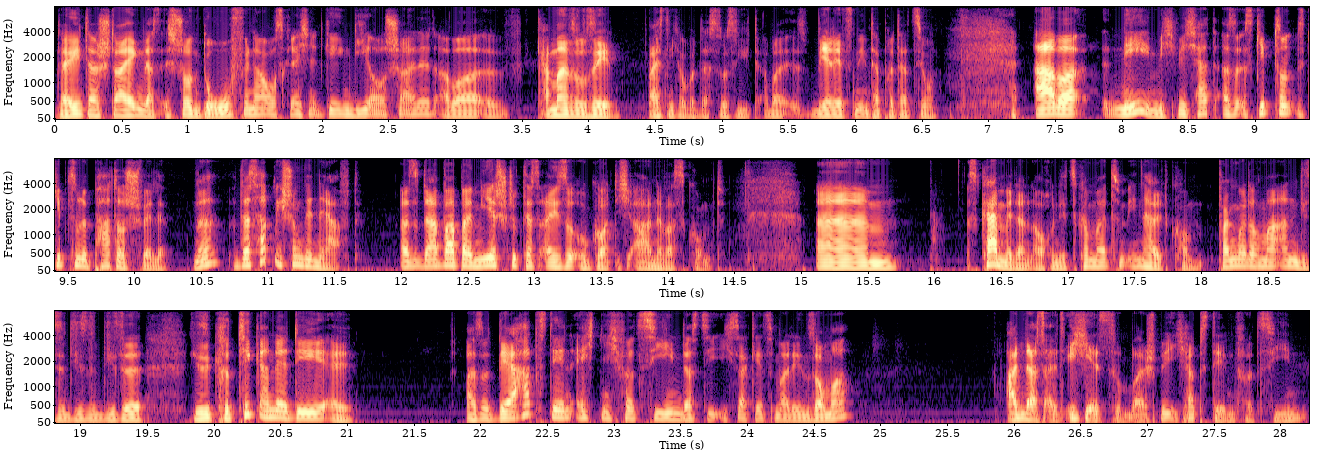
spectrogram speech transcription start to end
dahinter steigen. Das ist schon doof, wenn er ausgerechnet gegen die ausscheidet, aber äh, kann man so sehen. Weiß nicht, ob er das so sieht, aber es wäre jetzt eine Interpretation. Aber nee, mich, mich hat, also es gibt so, es gibt so eine Pathos-Schwelle. Ne? Das hat mich schon genervt. Also da war bei mir Stück das eigentlich so, oh Gott, ich ahne, was kommt. Ähm, es kam mir dann auch. Und jetzt können wir zum Inhalt kommen. Fangen wir doch mal an. Diese, diese, diese, diese Kritik an der DEL. Also der hat es denen echt nicht verziehen, dass die, ich sag jetzt mal den Sommer, anders als ich jetzt zum Beispiel, ich habe es denen verziehen,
